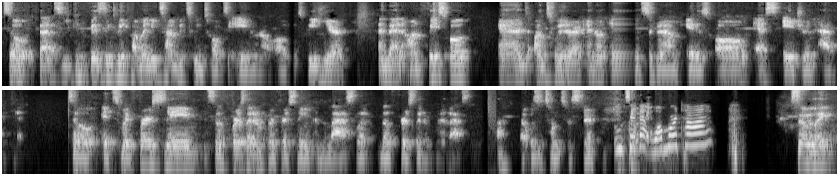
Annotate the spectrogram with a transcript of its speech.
So that's you can physically come anytime between 12 to 8 and I'll always be here. And then on Facebook and on Twitter and on Instagram, it is all S Adrian Advocate. So it's my first name, it's the first letter of my first name and the last letter, the first letter of my last name. Ah, that was a tongue twister. Ooh, say so, that one more time. So like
